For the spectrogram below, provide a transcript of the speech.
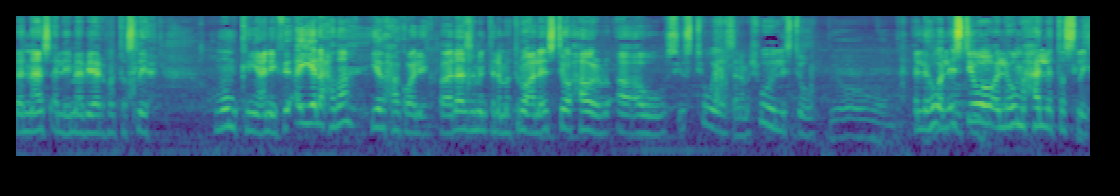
للناس اللي ما بيعرفوا التصليح. وممكن يعني في أي لحظة يضحكوا عليك. فلازم أنت لما تروح على СТО حاول أو СТО يا زلمة شو هو ال СТО؟ اللي هو ال СТО اللي هو محل التصليح.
